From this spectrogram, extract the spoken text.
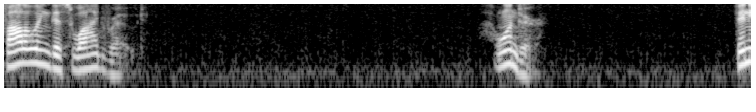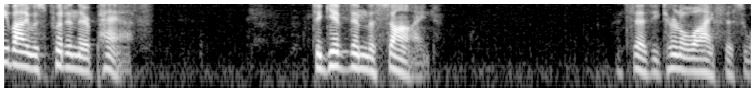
following this wide road. I wonder if anybody was put in their path to give them the sign that says eternal life this way.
